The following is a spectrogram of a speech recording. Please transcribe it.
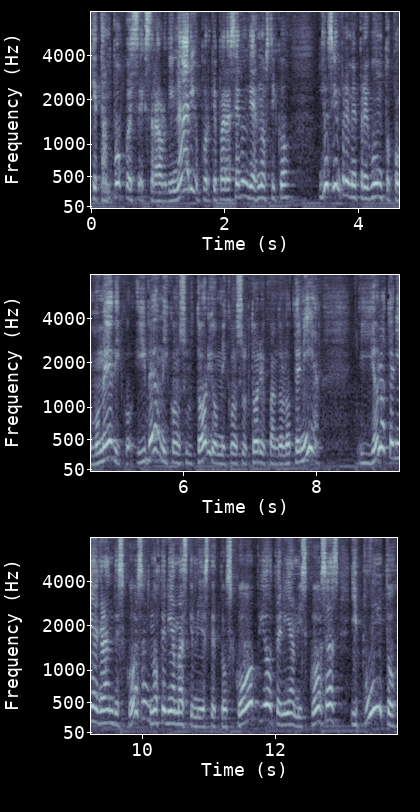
que tampoco es extraordinario, porque para hacer un diagnóstico, yo siempre me pregunto como médico, y veo mi consultorio, mi consultorio cuando lo tenía, y yo no tenía grandes cosas, no tenía más que mi estetoscopio, tenía mis cosas y punto.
